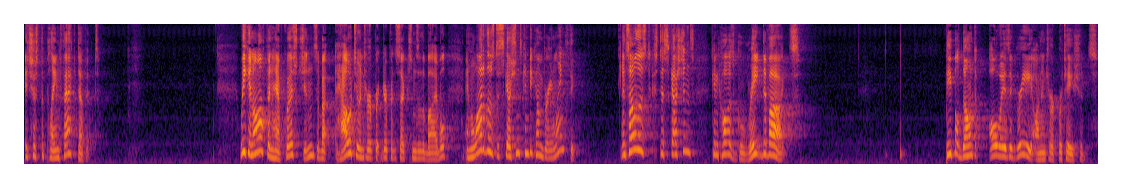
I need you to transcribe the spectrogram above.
It's just the plain fact of it. We can often have questions about how to interpret different sections of the Bible, and a lot of those discussions can become very lengthy. And some of those discussions can cause great divides. People don't always agree on interpretations.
